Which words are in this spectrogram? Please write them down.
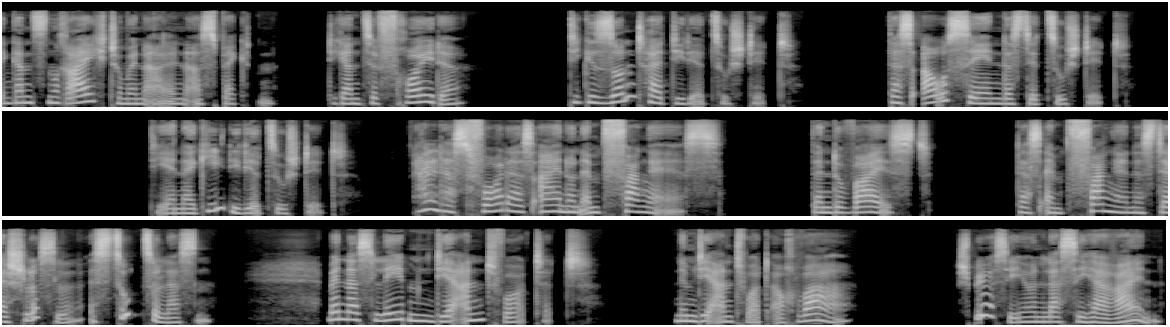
den ganzen Reichtum in allen Aspekten, die ganze Freude, die Gesundheit, die dir zusteht, das Aussehen, das dir zusteht, die Energie, die dir zusteht, All das forder es ein und empfange es. Denn du weißt, das Empfangen ist der Schlüssel, es zuzulassen. Wenn das Leben dir antwortet, nimm die Antwort auch wahr. Spür sie und lass sie herein.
